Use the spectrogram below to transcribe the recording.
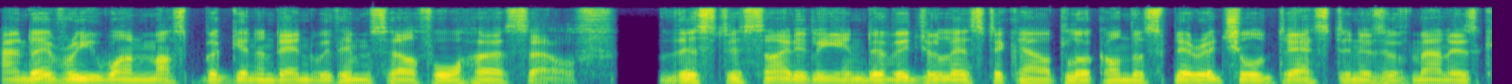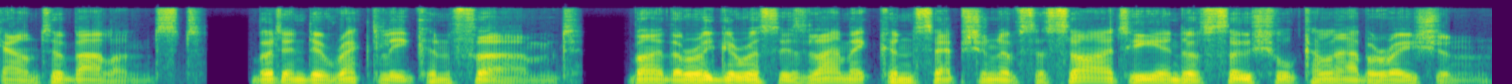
and everyone must begin and end with himself or herself. This decidedly individualistic outlook on the spiritual destinies of man is counterbalanced, but indirectly confirmed, by the rigorous Islamic conception of society and of social collaboration.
